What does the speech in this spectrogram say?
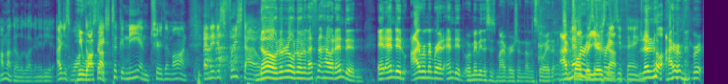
I'm not gonna look like an idiot. I just walked, He off walked stage, up. took a knee, and cheered them on, and they just freestyled. No, no, no, no, no. That's not how it ended. It ended. I remember it ended, or maybe this is my version of the story that I've told for Memory's a years crazy now. thing. No, no, no. I remember,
